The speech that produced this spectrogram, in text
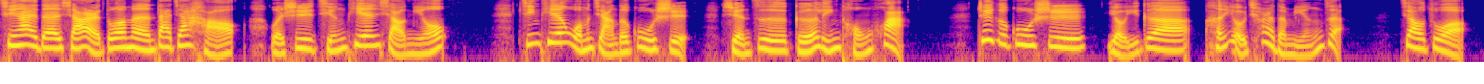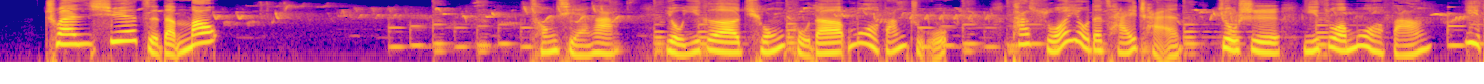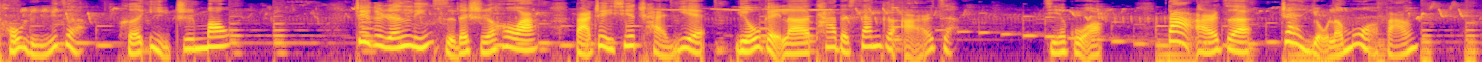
亲爱的小耳朵们，大家好，我是晴天小牛。今天我们讲的故事选自格林童话。这个故事有一个很有趣儿的名字，叫做《穿靴子的猫》。从前啊，有一个穷苦的磨坊主，他所有的财产就是一座磨坊、一头驴子和一只猫。这个人临死的时候啊，把这些产业留给了他的三个儿子。结果，大儿子占有了磨坊，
